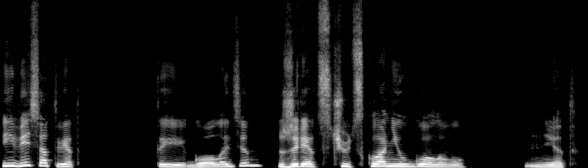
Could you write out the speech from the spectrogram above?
И весь ответ. Ты голоден? Жрец чуть склонил голову. Нет,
